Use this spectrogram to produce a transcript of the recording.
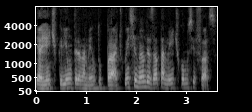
e a gente cria um treinamento prático, ensinando exatamente como se faz.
